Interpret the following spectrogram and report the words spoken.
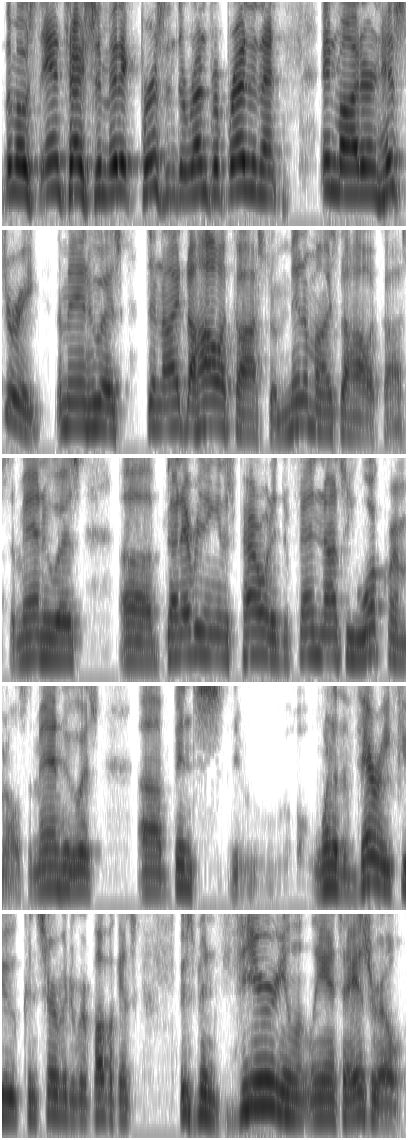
the most anti Semitic person to run for president in modern history, the man who has denied the Holocaust or minimized the Holocaust, the man who has uh, done everything in his power to defend Nazi war criminals, the man who has uh, been one of the very few conservative Republicans who's been virulently anti Israel.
